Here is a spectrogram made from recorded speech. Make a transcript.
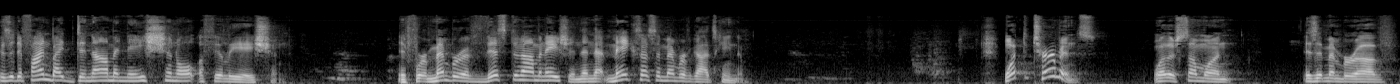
Is it defined by denominational affiliation? If we're a member of this denomination, then that makes us a member of God's kingdom. What determines whether someone is a member of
